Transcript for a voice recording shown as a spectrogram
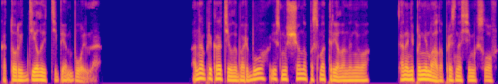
который делает тебе больно. Она прекратила борьбу и смущенно посмотрела на него. Она не понимала произносимых слов,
